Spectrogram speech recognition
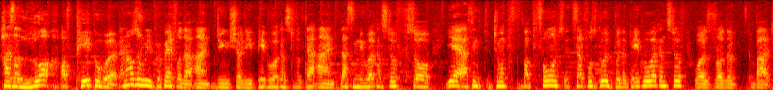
has a lot of paperwork. And I wasn't really prepared for that, and doing shoddy paperwork and stuff like that, and last minute work and stuff. So, yeah, I think to my, my performance itself was good, but the paperwork and stuff was rather bad.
